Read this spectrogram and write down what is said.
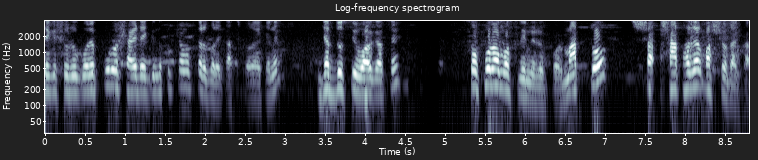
থেকে শুরু করে পুরো সাইডে কিন্তু খুব চমৎকার করে কাজ করা এখানে। জাদ্দুসি ওয়ার্ক আছে। সফোরা মসলিনের উপর। মাত্র সাত হাজার পাঁচশো টাকা।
